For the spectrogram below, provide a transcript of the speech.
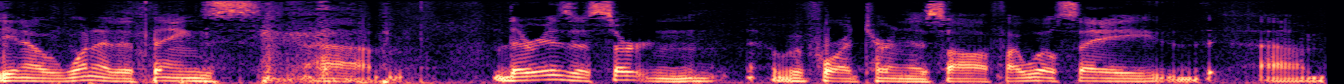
you know, one of the things um, there is a certain. Before I turn this off, I will say um,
